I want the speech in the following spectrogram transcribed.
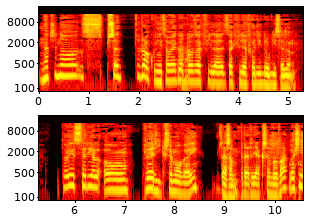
Znaczy no sprzed roku niecałego, Aha. bo za chwilę, za chwilę wchodzi drugi sezon. To jest serial o prerii krzemowej, Przepraszam, preria krzemowa? Właśnie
